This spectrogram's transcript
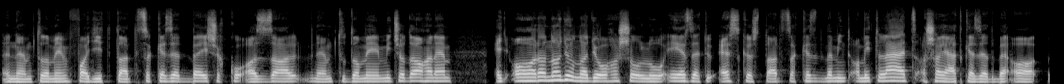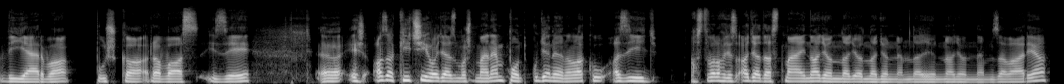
nem tudom én, fagyit tartasz a kezedbe, és akkor azzal nem tudom én micsoda, hanem egy arra nagyon-nagyon hasonló érzetű eszközt tartasz a kezedbe, mint amit látsz a saját kezedbe a VR-ba, puska, ravasz, izé, és az a kicsi, hogy az most már nem pont ugyanolyan alakú, az így, azt valahogy az agyad azt már nagyon-nagyon-nagyon nem, nagyon-nagyon nem zavarja,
